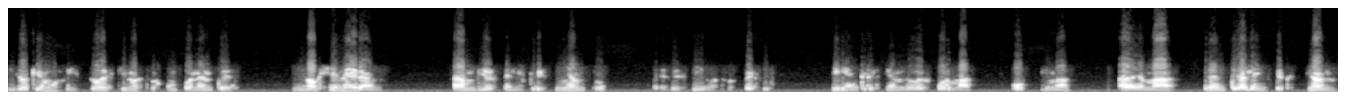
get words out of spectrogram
Y lo que hemos visto es que nuestros componentes no generan cambios en el crecimiento, es decir, nuestros peces siguen creciendo de forma óptima. Además, frente a la infección,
